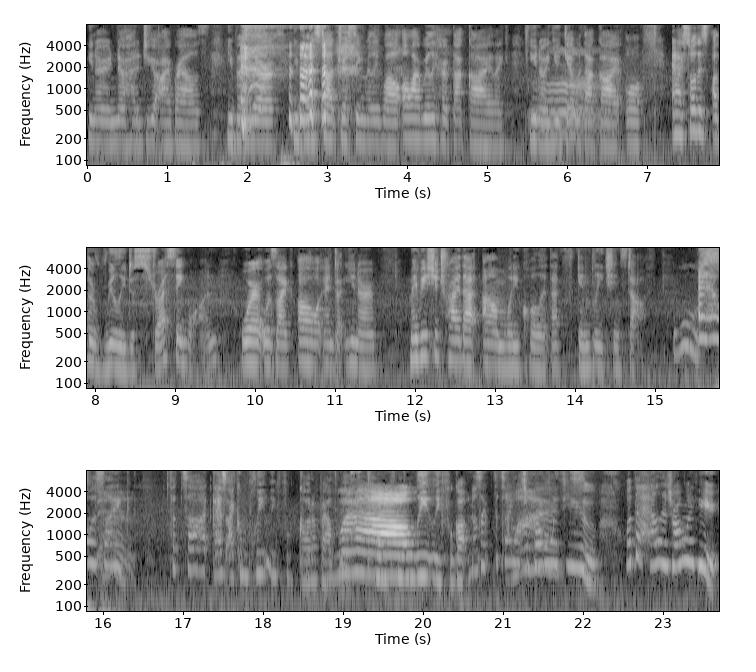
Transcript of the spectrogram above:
you know, know how to do your eyebrows. You better, know, you better start dressing really well. Oh, I really hope that guy, like, you know, you get with that guy. Or, and I saw this other really distressing one where it was like, oh, and uh, you know, maybe you should try that. Um, what do you call it? That skin bleaching stuff. Ooh, And I was like, Fadzai, guys, I completely forgot about this. Wow. Completely forgot. And I was like, Fadzai, what's wrong with you? What the hell is wrong with you?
